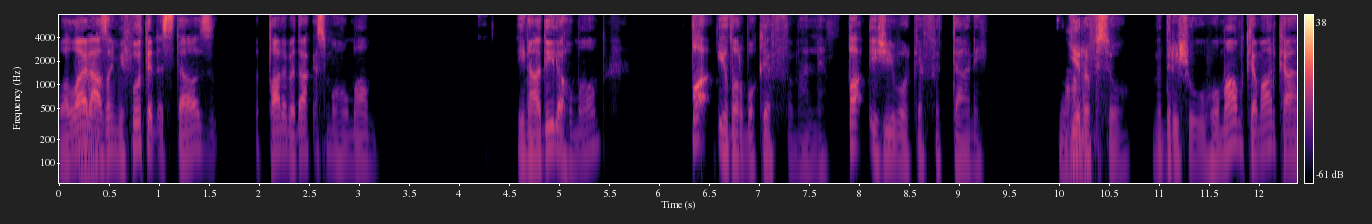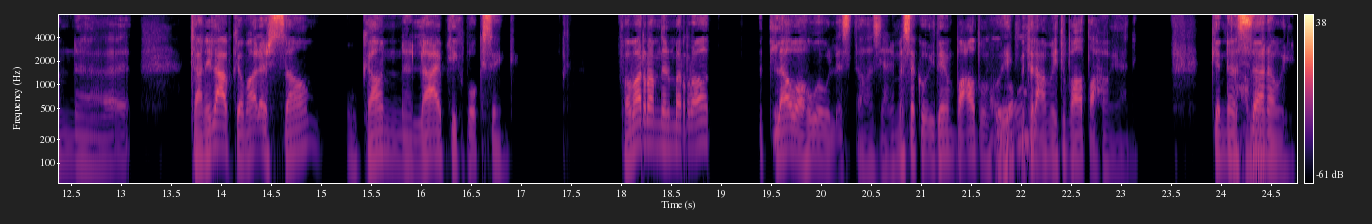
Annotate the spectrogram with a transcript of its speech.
والله أيوه العظيم يفوت الأستاذ الطالب هذاك اسمه همام. ينادي له همام طق يضربه كف معلم طق يجيبه الكف الثاني. يرفسه. مدري شو وهمام كمان كان كان يلعب كمال أجسام وكان لاعب كيك بوكسينج فمرة من المرات تلاوى هو والأستاذ يعني مسكوا إيدين بعض وهو هيك أيوه مثل عم يتباطحوا يعني. كنا بالثانوي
